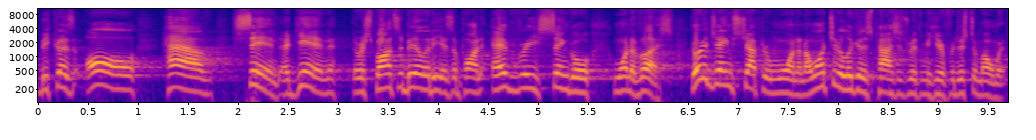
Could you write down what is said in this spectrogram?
Because all have sinned. Again, the responsibility is upon every single one of us. Go to James chapter 1, and I want you to look at this passage with me here for just a moment.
